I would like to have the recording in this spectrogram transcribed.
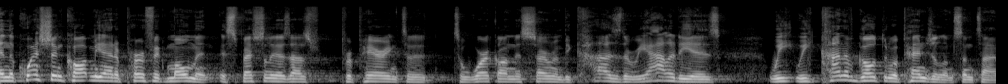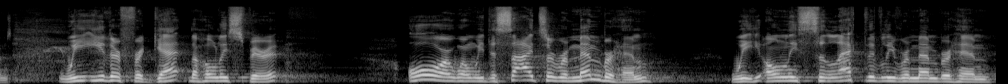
and the question caught me at a perfect moment, especially as I was preparing to, to work on this sermon, because the reality is we, we kind of go through a pendulum sometimes. We either forget the Holy Spirit, or when we decide to remember Him, we only selectively remember Him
